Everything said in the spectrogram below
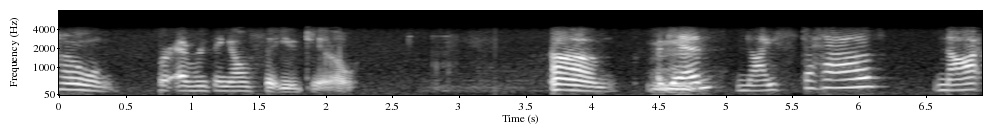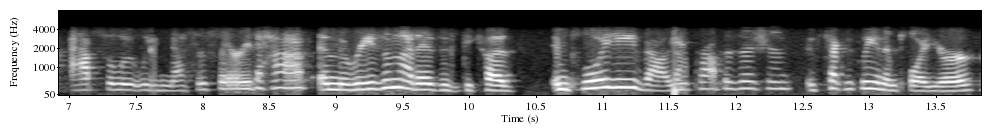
tone for everything else that you do. Um, again, nice to have, not absolutely necessary to have. And the reason that is is because employee value proposition is technically an employer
